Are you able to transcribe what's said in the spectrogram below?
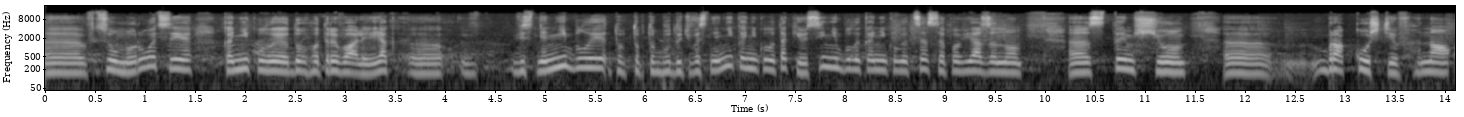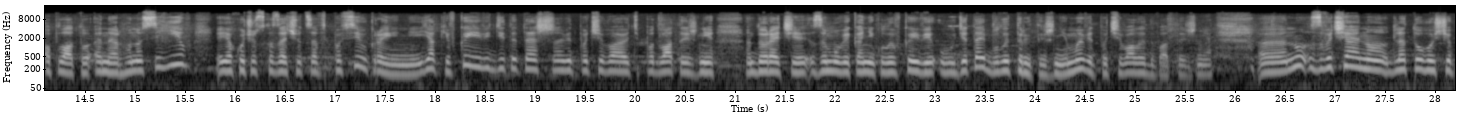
е, в цьому році канікули довготривалі, як весняні були, тобто будуть весняні канікули, так і осінні були канікули. Це все пов'язано е, з тим, що е, брак коштів на оплату енергоносіїв. Я хочу сказати, що це по всій Україні. Як і в Києві діти теж відпочивають по два тижні. До речі, зимові канікули в Києві у дітей були три тижні. Ми відпочивали два тижні. Е, Ну, звичайно, для того, щоб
